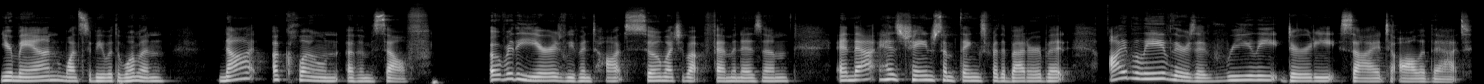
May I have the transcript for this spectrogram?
Your man wants to be with a woman, not a clone of himself. Over the years, we've been taught so much about feminism and that has changed some things for the better, but I believe there's a really dirty side to all of that.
